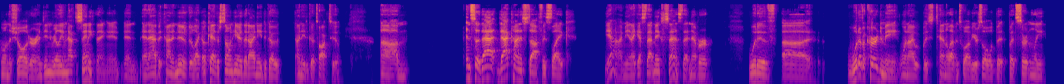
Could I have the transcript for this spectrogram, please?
him on the shoulder and didn't really even have to say anything. And and, and Abbott kind of knew like, okay, there's someone here that I need to go, I need to go talk to. Um, and so that that kind of stuff is like, yeah, I mean, I guess that makes sense. That never would have uh would have occurred to me when I was 10, 11, 12 years old, but but certainly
